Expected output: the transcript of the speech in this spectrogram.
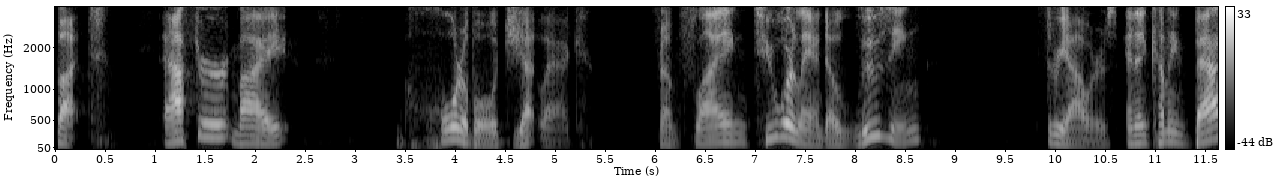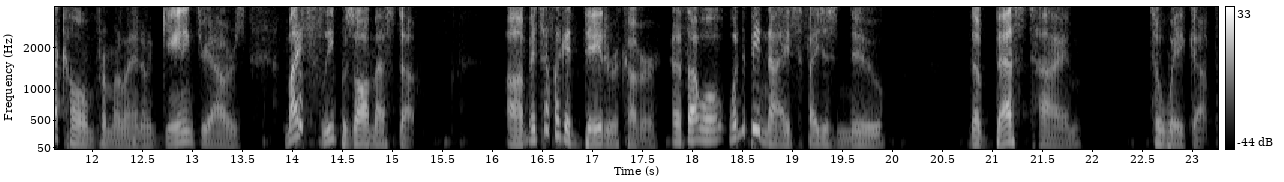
but after my horrible jet lag from flying to Orlando, losing three hours, and then coming back home from Orlando and gaining three hours, my sleep was all messed up. Um, it took like a day to recover, and I thought, well, wouldn't it be nice if I just knew the best time to wake up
